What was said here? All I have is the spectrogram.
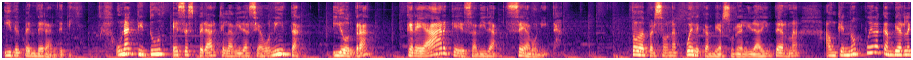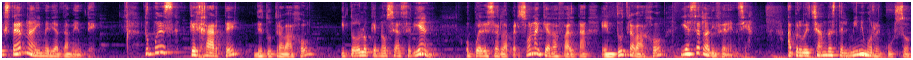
y dependerán de ti. Una actitud es esperar que la vida sea bonita y otra, crear que esa vida sea bonita. Toda persona puede cambiar su realidad interna, aunque no pueda cambiar la externa inmediatamente. Tú puedes quejarte de tu trabajo, y todo lo que no se hace bien. O puede ser la persona que haga falta en tu trabajo y hacer la diferencia, aprovechando hasta el mínimo recurso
